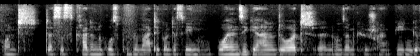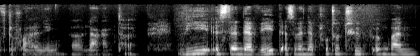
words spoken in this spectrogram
und das ist gerade eine große Problematik. Und deswegen wollen sie gerne dort in unserem Kühlschrank Gegengifte vor allen Dingen äh, lagern. Toll. Wie ist denn der Weg, also wenn der Prototyp irgendwann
